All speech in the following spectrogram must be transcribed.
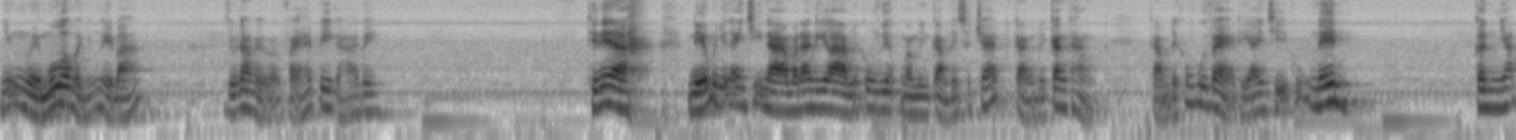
những người mua và những người bán chúng ta phải phải happy cả hai bên. Thế nên là nếu mà những anh chị nào mà đang đi làm những công việc mà mình cảm thấy stress, cảm thấy căng thẳng, cảm thấy không vui vẻ thì anh chị cũng nên cân nhắc,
